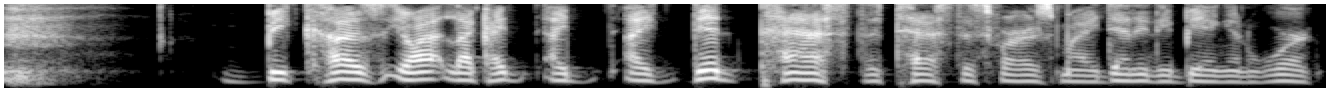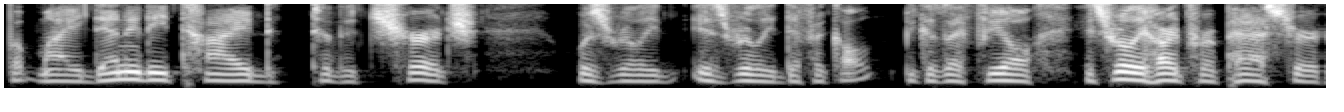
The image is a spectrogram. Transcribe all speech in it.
because you know, like I, I, I did pass the test as far as my identity being in work, but my identity tied to the church was really is really difficult because I feel it's really hard for a pastor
